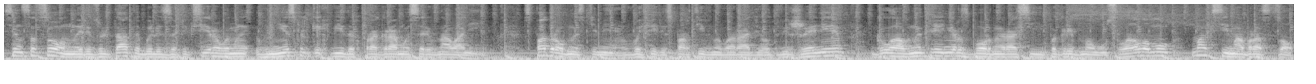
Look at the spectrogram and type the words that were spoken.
Сенсационные результаты были зафиксированы в нескольких видах программы соревнований. Подробностями в эфире спортивного радиодвижения главный тренер сборной России по грибному слалому Максим Образцов.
